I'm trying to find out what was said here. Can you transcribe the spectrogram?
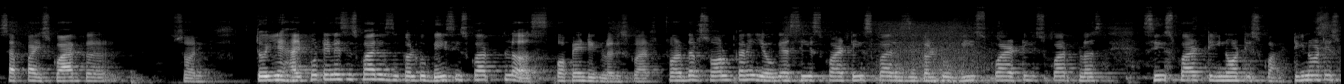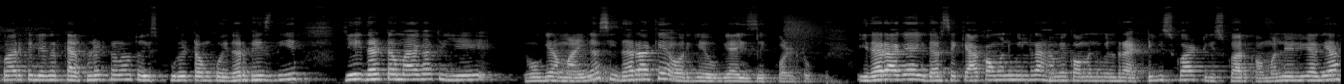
सबका स्क्वायर कर सॉरी तो ये hypotenuse square is equal to base square plus perpendicular square further solve करें, ये हो गया C square T square is equal to V square T square plus C square T naught square T naught square के लिए अगर कैलकुलेट करना हो तो इस पूरे टर्म को इधर भेज दिए। ये इधर टर्म आएगा तो ये हो गया माइनस इधर आके और ये हो गया इज़ इक्वल टू इधर आ गया, इधर से क्या कॉमन मिल रहा है? हमें कॉमन मिल रहा है T square T square common ले लिया गया।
